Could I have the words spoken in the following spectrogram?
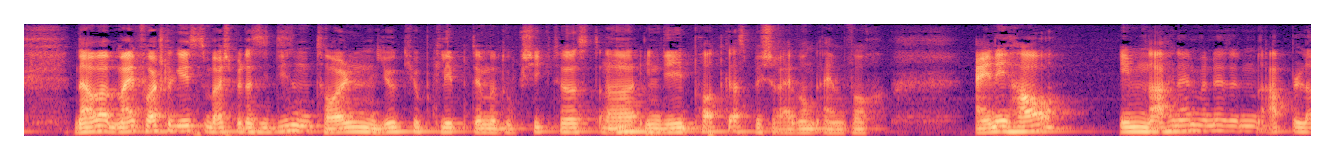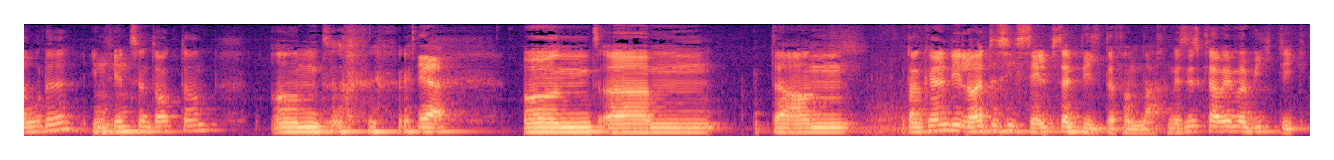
Na, aber mein Vorschlag ist zum Beispiel, dass ich diesen tollen YouTube-Clip, den du geschickt hast, mhm. äh, in die Podcast-Beschreibung einfach einhau. Im Nachhinein, wenn ich den uploade, in mhm. 14 Tagen dann. Und, ja. und ähm, dann dann können die Leute sich selbst ein Bild davon machen. Das ist, glaube ich, immer wichtig.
